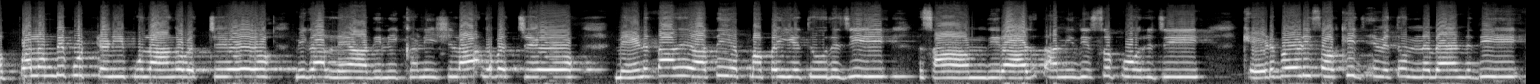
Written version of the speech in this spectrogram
ਅੱਪਾ ਲੰਬੀ ਪੁੱਟਣੀ ਪੁਲਾਂਗ ਬੱਚਿਓ, ਮੇਘਾਲਿਆਂ ਦੀ ਲਿਖਣੀ ਸ਼ਲਾਂਗ ਬੱਚਿਓ। ਮਿਹਨਤਾਂ ਦੇ ਰਾਤੀ ਆਪਾਂ ਪਈਏ ਤੂਰ ਜੀ, ਅਸਾਮ ਦੀ ਰਾਜਧਾਨੀ ਦੀ ਸਪੁਰ ਜੀ। ਖੇਡ ਬੜੀ ਸੌਖੀ, ਜਿਵੇਂ ਧੁੰਨ ਬੈਂਡ ਦੀ,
